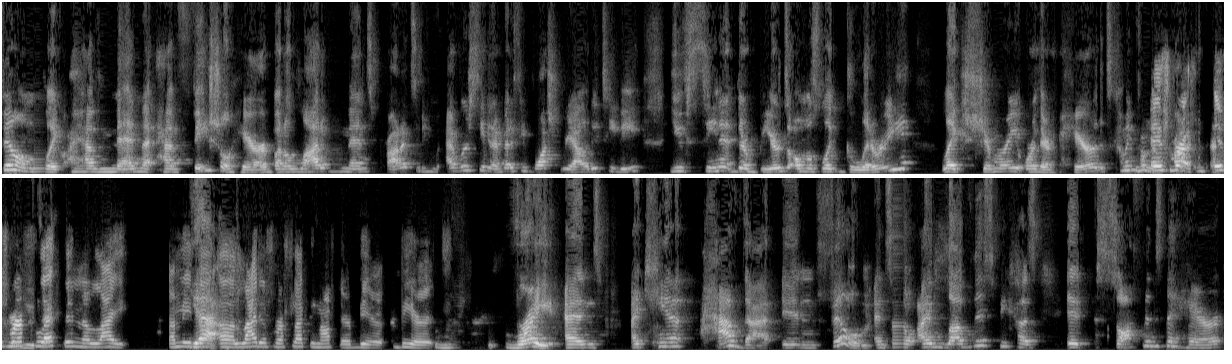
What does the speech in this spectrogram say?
film, like I have men that have facial hair, but a lot of men's products, if you've ever seen it, I bet if you've watched reality TV, you've seen it, their beards almost look glittery, like shimmery, or their hair that's coming from it's, re- it's reflecting the light. I mean, yeah. the uh, light is reflecting off their beard, beards. Right. And I can't have that in film. And so I love this because it softens the hair,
